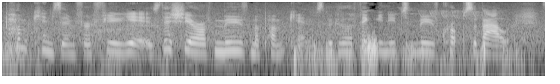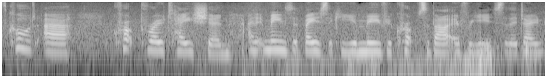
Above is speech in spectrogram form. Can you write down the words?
pumpkins in for a few years. This year I've moved my pumpkins because I think you need to move crops about. It's called crop rotation and it means that basically you move your crops about every year so they don't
